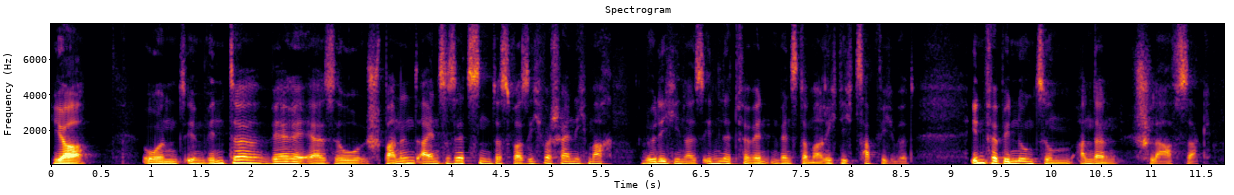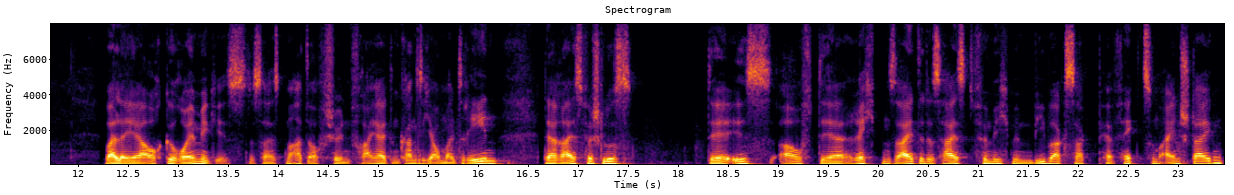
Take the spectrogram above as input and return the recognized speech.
Ja, und im Winter wäre er so spannend einzusetzen. Das, was ich wahrscheinlich mache, würde ich ihn als Inlet verwenden, wenn es da mal richtig zapfig wird. In Verbindung zum anderen Schlafsack, weil er ja auch geräumig ist. Das heißt, man hat auch schön Freiheit und kann sich auch mal drehen. Der Reißverschluss der ist auf der rechten Seite, das heißt für mich mit dem Biwaksack perfekt zum Einsteigen.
